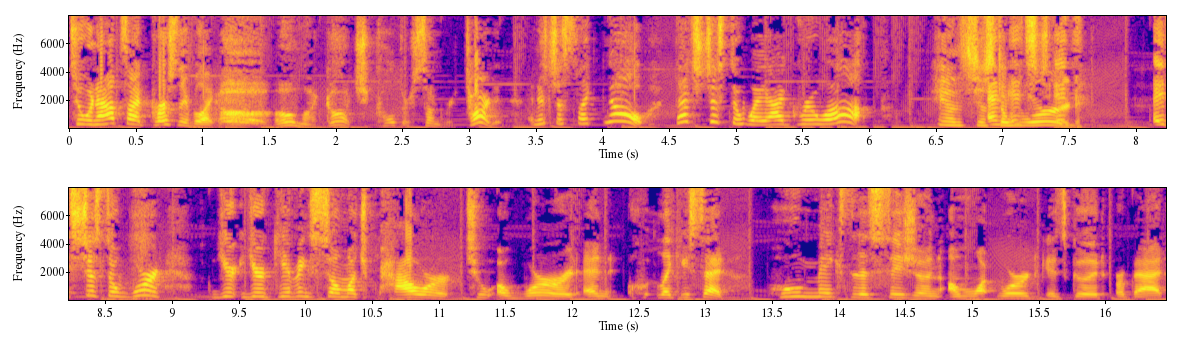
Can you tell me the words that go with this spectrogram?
To an outside person, they'd be like, oh my God, she called her son retarded. And it's just like, no, that's just the way I grew up. Yeah, it's just And a it's- word. It's, it's just a word. You're, you're giving so much power to a word. And like you said, who makes the decision on what word is good or bad?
